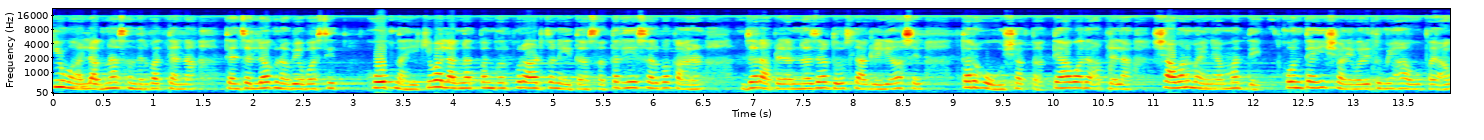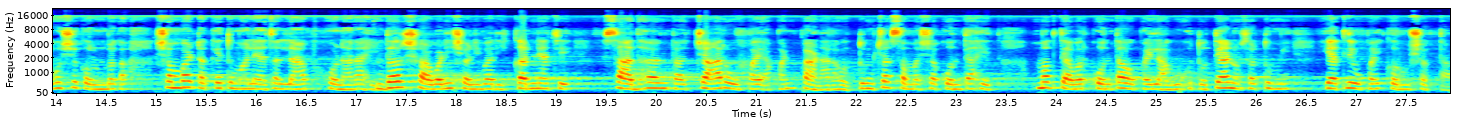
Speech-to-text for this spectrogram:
किंवा लग्नासंदर्भात त्यांना त्यांचं लग्न व्यवस्थित होत नाही किंवा लग्नात पण भरपूर अडचणी येत असतात तर हे सर्व कारण जर आपल्याला नजर दोष लागलेली असेल तर होऊ शकतात. त्यावर आपल्याला श्रावण महिन्यामध्ये कोणत्याही शनिवारी तुम्ही हा उपाय अवश्य करून बघा. शंभर टक्के तुम्हाला याचा लाभ होणार आहे. दर श्रावणी शनिवारी करण्याचे साधारणतः चार उपाय आपण पाहणार आहोत. तुमच्या समस्या कोणत्या आहेत? मग त्यावर कोणता उपाय लागू होतो? त्यानुसार तुम्ही यातले उपाय करू शकता.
